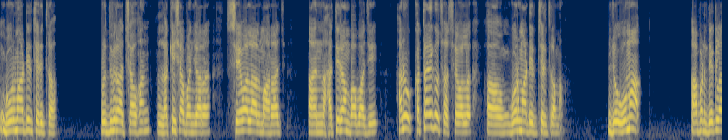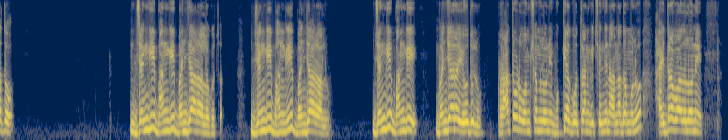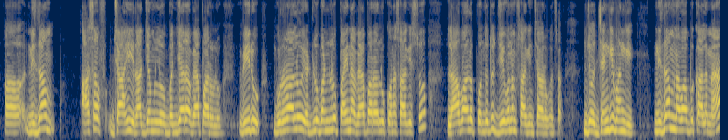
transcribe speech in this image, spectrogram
గోర్మాటీర్ చరిత్ర. పృథ్వీరాజ్ చౌహాన్ లకీషా బంజారా సేవాలాల్ మహారాజ్ అండ్ హతిరామ్ బాబాజీ. అను కత్రాయికి వచ్చా సేవాల గోర్మాటీర్ చరిత్ర జో ఓమా ఆపణ దేక్లాతో జంగి భంగి బంజారాలు వచ్చా. జంగి భంగి బంజారాలు. జంగి భంగి బంజారా యోధులు రాతోడు వంశంలోని ముఖ్య గోత్రానికి చెందిన అన్నదమ్ములు హైదరాబాదులోని నిజాం ఆసఫ్ జాహీ రాజ్యంలో బంజారా వ్యాపారులు. వీరు గుర్రాలు ఎడ్లు బండ్లు పైన వ్యాపారాలు కొనసాగిస్తూ లాభాలు పొందుతూ జీవనం సాగించారు. జో జంగి భంగి. నిజాం నవాబు కాలమే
